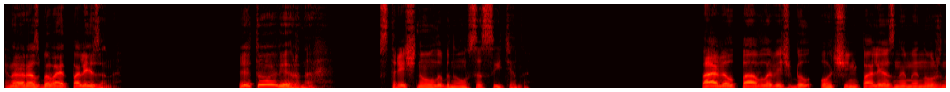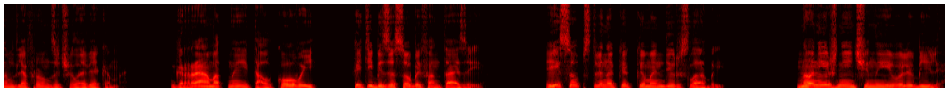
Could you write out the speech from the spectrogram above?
иной раз бывает полезен. И то верно. Встречно улыбнулся Сытин. Павел Павлович был очень полезным и нужным для Фрунзе человеком. Грамотный, толковый, хоть и без особой фантазии. И, собственно, как командир слабый. Но нижние чины его любили.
